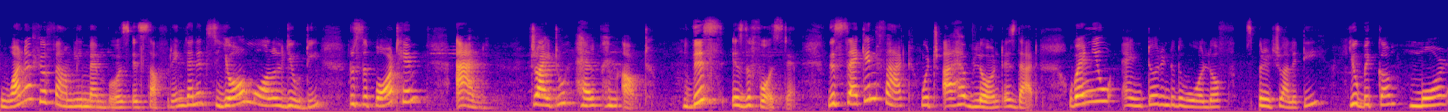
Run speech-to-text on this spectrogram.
one of your family members is suffering, then it's your moral duty to support him and try to help him out. This is the first step. The second fact which I have learned is that when you enter into the world of spirituality, you become more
